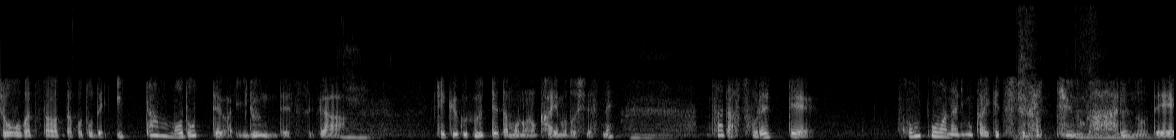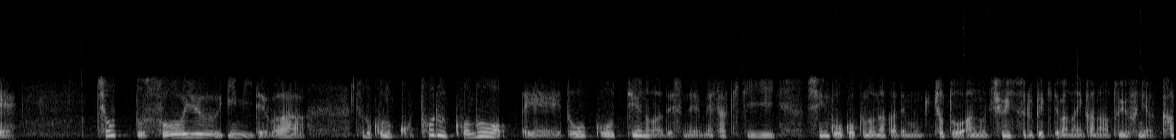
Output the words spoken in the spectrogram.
情報が伝わったことで一旦戻ってはいるんですが、結局売ってたものの買い戻しですね、ただそれって根本は何も解決してないっていうのがあるのでちょっとそういう意味ではちょっとこのトルコの、えー、動向っていうのはですね目先新興国の中でもちょっとあの注意するべきではないかなというふうには考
